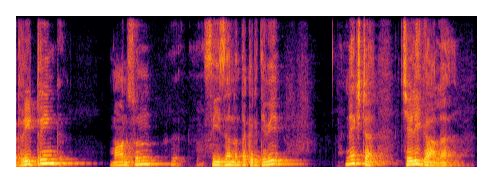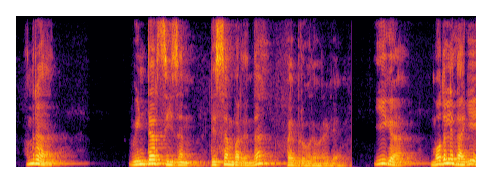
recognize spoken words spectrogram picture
ರಿಟ್ರಿಂಗ್ ಮಾನ್ಸೂನ್ ಸೀಸನ್ ಅಂತ ಕರಿತೀವಿ. ನೆಕ್ಸ್ಟ್ ಚಳಿಗಾಲ ಅಂದ್ರೆ ವಿಂಟರ್ ಸೀಸನ್ ಡಿಸೆಂಬರ್ದಿಂದ ಫೆಬ್ರವರಿವರೆಗೆ ಈಗ ಮೊದಲನೇದಾಗಿ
